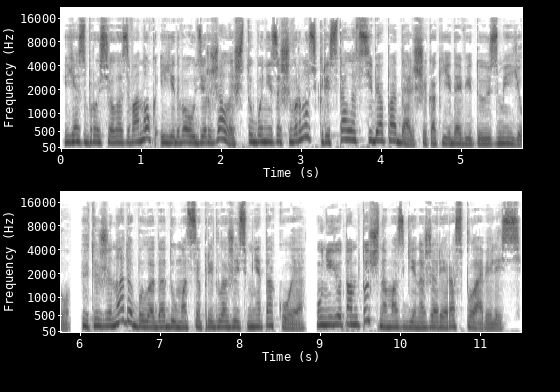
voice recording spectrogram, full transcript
Я сбросила звонок и едва удержалась, чтобы не зашвырнуть кристалл от себя подальше, как ядовитую змею. Это же надо было додуматься предложить мне такое. У нее там точно мозги на жаре расплавились.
